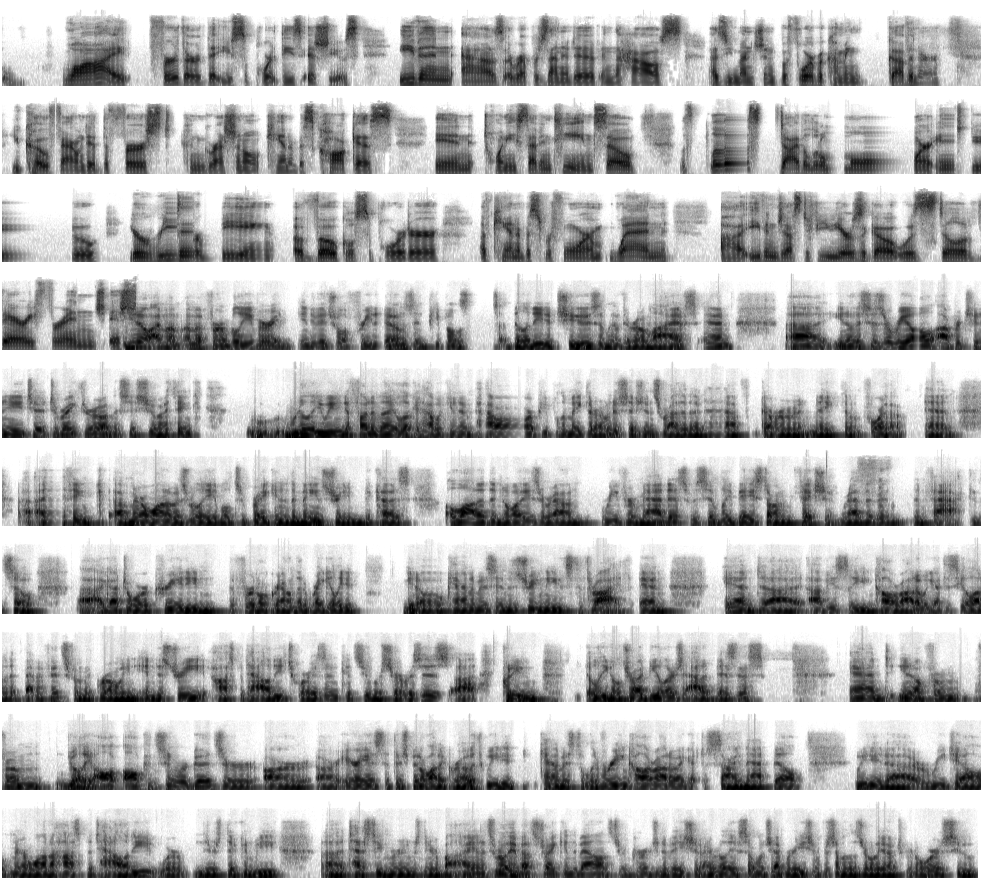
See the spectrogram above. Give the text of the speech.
why further that you support these issues even as a representative in the House, as you mentioned, before becoming governor, you co founded the first Congressional Cannabis Caucus in 2017. So let's, let's dive a little more into your reason for being a vocal supporter of cannabis reform when uh, even just a few years ago, it was still a very fringe issue. You know, I'm a, I'm a firm believer in individual freedoms and people's ability to choose and live their own lives. And, uh, you know, this is a real opportunity to, to break through on this issue. I think really we need to fundamentally look at how we can empower people to make their own decisions rather than have government make them for them. And I think uh, marijuana was really able to break into the mainstream because a lot of the noise around reefer madness was simply based on fiction rather than, than fact. And so uh, I got to work creating the fertile ground that a regulated, you know, cannabis industry needs to thrive. And and uh, obviously in Colorado, we got to see a lot of the benefits from the growing industry, hospitality, tourism, consumer services, uh, putting illegal drug dealers out of business. And you know from from really all, all consumer goods are are are areas that there's been a lot of growth. We did cannabis delivery in colorado. I got to sign that bill. We did uh, retail marijuana hospitality where there's there can be uh, testing rooms nearby. And it's really about striking the balance to encourage innovation. I really have so much admiration for some of those early entrepreneurs who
